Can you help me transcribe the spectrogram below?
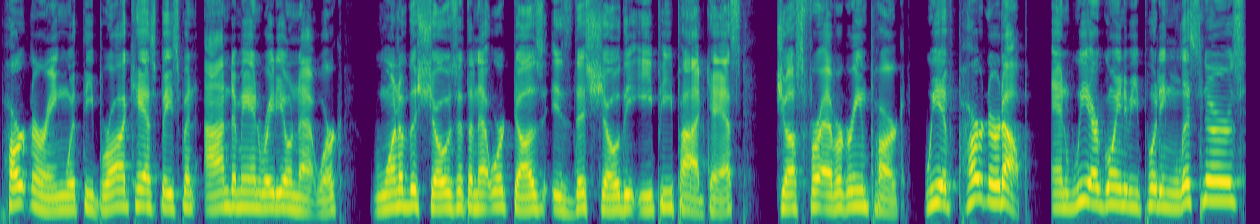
partnering with the Broadcast Basement On Demand Radio Network. One of the shows that the network does is this show, the EP podcast, just for Evergreen Park. We have partnered up and we are going to be putting listeners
